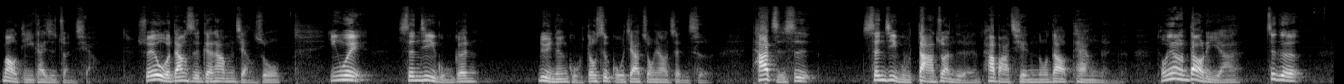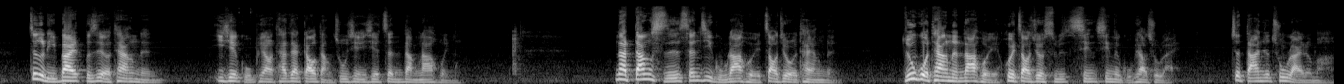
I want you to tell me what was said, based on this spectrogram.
茂迪开始转强。所以我当时跟他们讲说，因为生技股跟绿能股都是国家重要政策，他只是生技股大赚的人，他把钱挪到太阳能了。同样的道理啊，这个这个礼拜不是有太阳能一些股票，它在高档出现一些震荡拉回吗？那当时生技股拉回，造就了太阳能。如果太阳能拉回，会造就是不是新新的股票出来？这答案就出来了嘛。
